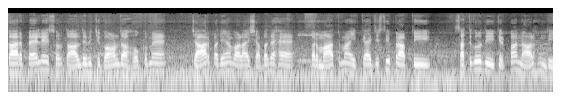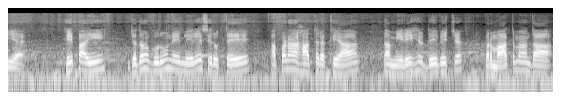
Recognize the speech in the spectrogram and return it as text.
ਕਰ ਪਹਿਲੇ ਸੁਰਤਾਲ ਦੇ ਵਿੱਚ ਗਾਉਣ ਦਾ ਹੁਕਮ ਹੈ। ਚਾਰ ਪਦਿਆਂ ਵਾਲਾ ਸ਼ਬਦ ਹੈ, ਪਰਮਾਤਮਾ ਇੱਕ ਹੈ, ਜਿਸ ਦੀ ਪ੍ਰਾਪਤੀ ਸਤਿਗੁਰੂ ਦੀ ਕਿਰਪਾ ਨਾਲ ਹੁੰਦੀ ਹੈ। हे ਭਾਈ, ਜਦੋਂ ਗੁਰੂ ਨੇ ਮੇਰੇ ਸਿਰ ਉੱਤੇ ਆਪਣਾ ਹੱਥ ਰੱਖਿਆ, ਤਾਂ ਮੇਰੇ ਹਿਰਦੇ ਵਿੱਚ ਪਰਮਾਤਮਾ ਦਾ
